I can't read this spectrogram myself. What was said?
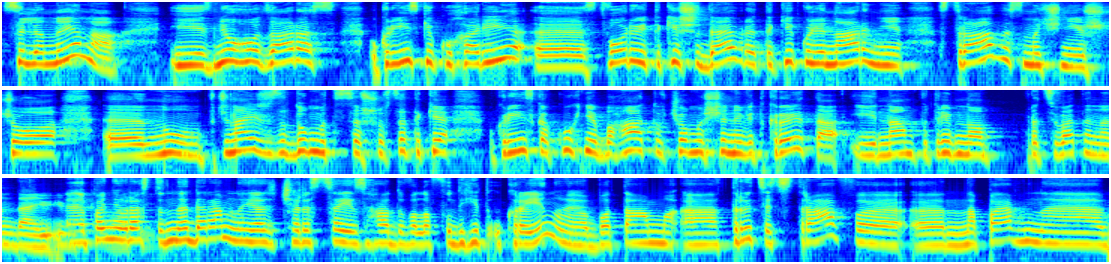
селянина, і з нього зараз українські кухарі е, створюють такі шедеври, такі кулінарні страви смачні, що ну, починаєш задуматися, що все-таки українська кухня багато в чому ще не відкрита, і нам потрібно працювати над нею. і Е. Пані Оресто, не даремно я через це і згадувала фудгід Україною, бо там е, 30 страв. е, е, Напевне,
